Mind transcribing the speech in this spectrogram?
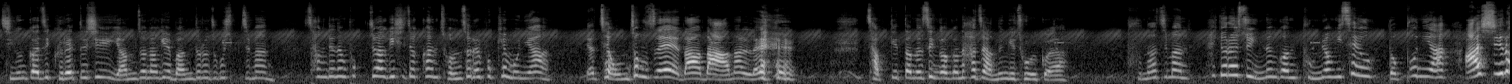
지금까지 그랬듯이 얌전하게 만들어주고 싶지만 상대는 폭주하기 시작한 전설의 포켓몬이야. 야, 쟤 엄청 세. 나, 나 안 할래. 잡겠다는 생각은 하지 않는 게 좋을 거야. 분하지만 해결할 수 있는 건 분명히 새우 너뿐이야. 아 싫어.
